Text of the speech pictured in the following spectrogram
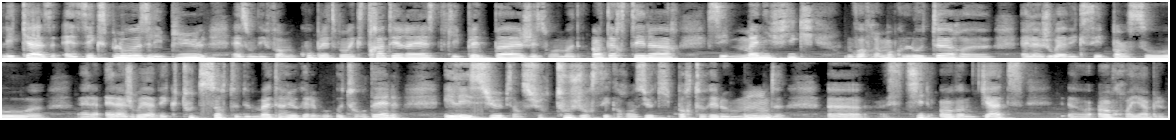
les cases, elles explosent, les bulles, elles ont des formes complètement extraterrestres, les pleines pages, elles sont en mode interstellar, c'est magnifique. On voit vraiment que l'auteur, euh, elle a joué avec ses pinceaux, euh, elle, a joué avec toutes sortes de matériaux qu'elle avait autour d'elle, et les yeux, bien sûr, toujours ces grands yeux qui porteraient le monde, euh, style en 24, incroyable.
